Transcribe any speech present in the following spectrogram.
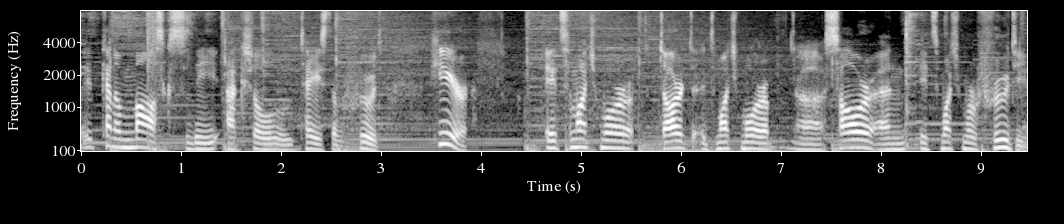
it kind of masks the actual taste of fruit. Here, it's much more tart, it's much more uh, sour, and it's much more fruity.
